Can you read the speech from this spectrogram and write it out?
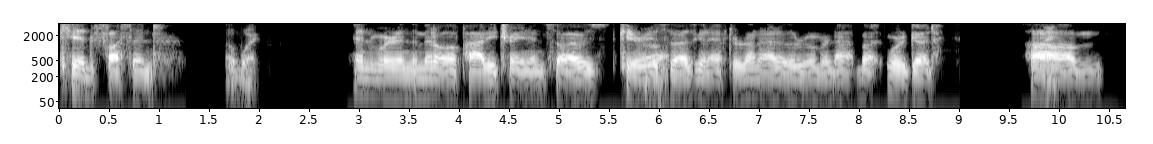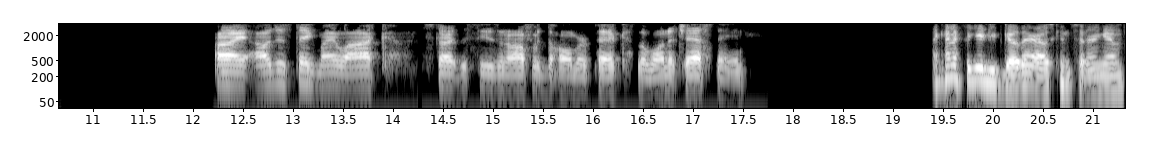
kid fussing, Oh boy. And we're in the middle of potty training, so I was curious Oh. if I was going to have to run out of the room or not. But we're good. Nice. Um, all right, I'll just take my lock. Start the season off with the homer pick, the one at Chastain. I kind of figured you'd go there. I was considering him.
